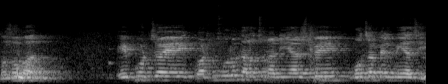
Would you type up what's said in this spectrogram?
ধন্যবাদ। এই পর্যায়ে গঠনমূলক আলোচনা নিয়ে আসবে মোজাম্মেল মিয়াজি।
